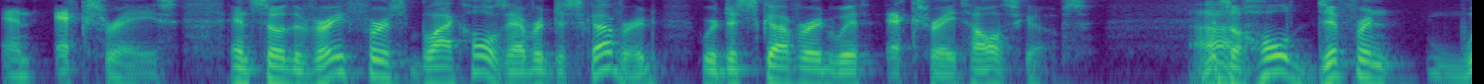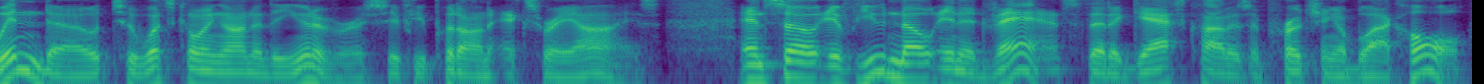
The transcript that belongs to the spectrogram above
and X rays. And so the very first black holes ever discovered were discovered with X ray telescopes. Oh. It's a whole different window to what's going on in the universe if you put on X ray eyes. And so, if you know in advance that a gas cloud is approaching a black hole,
